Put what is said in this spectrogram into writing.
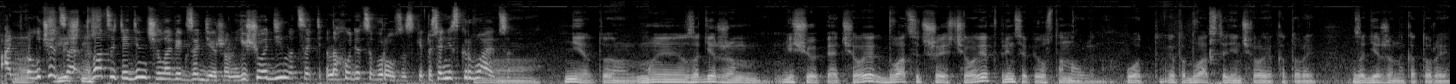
А, А, получается, личность- 21 человек задержан, еще 11 находятся в розыске, то есть они скрываются. А, Нет, э, мы задержим еще 5 человек, 26 человек в принципе установлено. Вот, это 21 человек, которые задержаны, которые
